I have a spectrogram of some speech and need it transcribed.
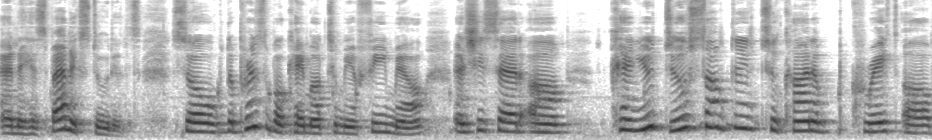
and the Hispanic students so the principal came up to me a female and she said um can you do something to kind of create a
